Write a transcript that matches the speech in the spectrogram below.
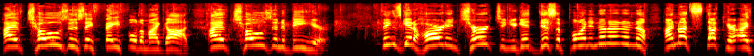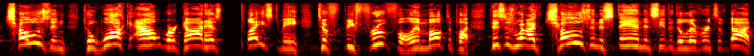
I have chosen to stay faithful to my God. I have chosen to be here things get hard in church and you get disappointed. No, no, no, no. I'm not stuck here. I've chosen to walk out where God has placed me to be fruitful and multiply. This is where I've chosen to stand and see the deliverance of God.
